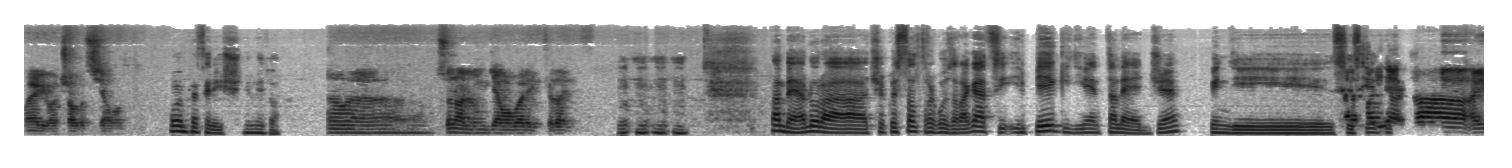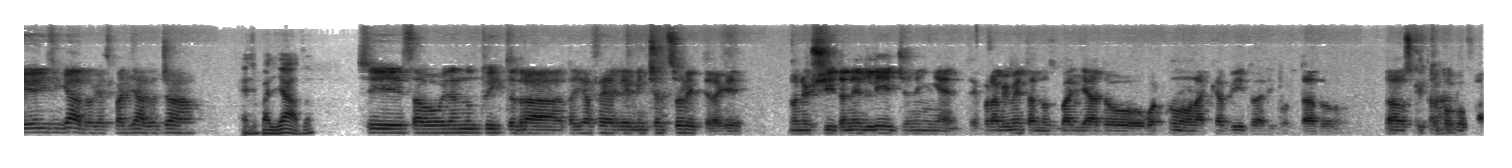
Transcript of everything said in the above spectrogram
magari facciamo la prossima volta. Come preferisci? Dimmi tu. Eh, se no allunghiamo parecchio, dai. Mm, mm, mm, mm. Vabbè, allora c'è quest'altra cosa, ragazzi. Il PEGI diventa legge, quindi se Hai, siete... già, hai verificato che hai sbagliato già? È sbagliato? Sì, stavo vedendo un tweet tra Tagliaferri e Vincenzo Lettera che non è uscita né legge né niente. Probabilmente hanno sbagliato, qualcuno non ha capito e ha riportato. L'avevo scritto poco fa.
